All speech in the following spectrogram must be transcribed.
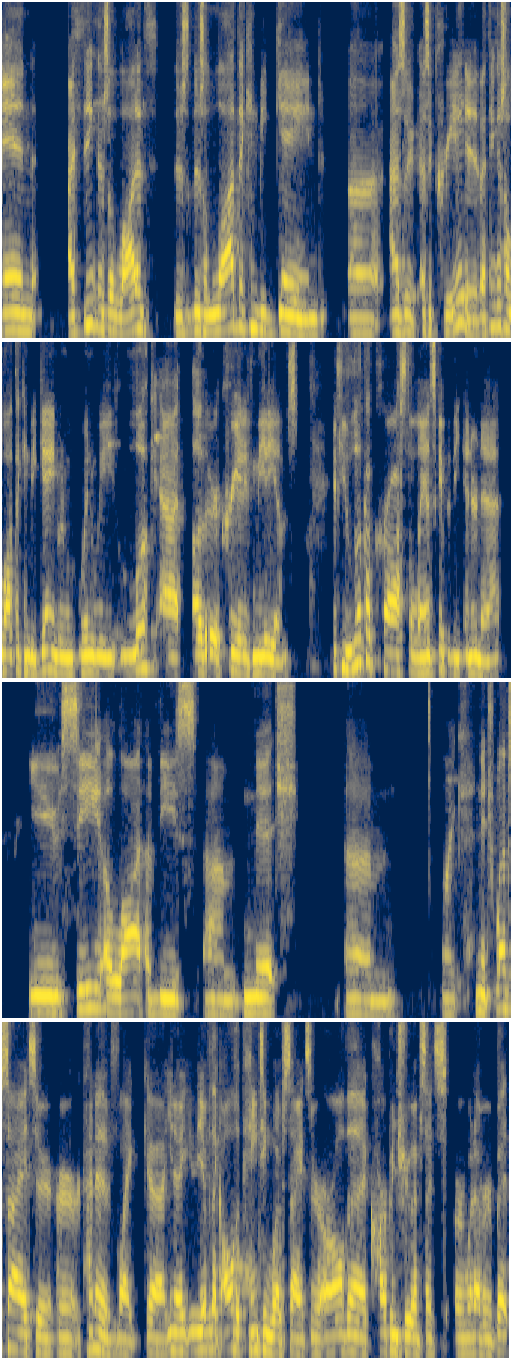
and I think there's a lot of there's there's a lot that can be gained uh, as a as a creative. I think there's a lot that can be gained when when we look at other creative mediums. If you look across the landscape of the internet you see a lot of these um, niche um, like niche websites or, or kind of like uh, you know you have like all the painting websites or, or all the carpentry websites or whatever. But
